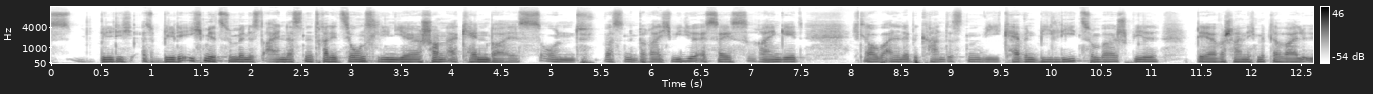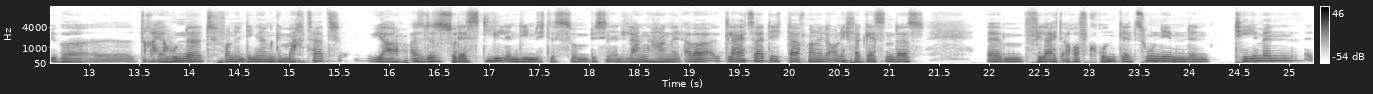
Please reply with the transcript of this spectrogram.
bilde ich, also bilde ich mir zumindest ein, dass eine Traditionslinie schon erkennbar ist. Und was in den Bereich Video-Essays reingeht, ich glaube, einer der bekanntesten, wie Kevin B. Lee zum Beispiel, der wahrscheinlich mittlerweile über äh, 300 von den Dingern gemacht hat. Ja, also das ist so der Stil, in dem sich das so ein bisschen entlanghangelt. Aber gleichzeitig darf man halt auch nicht vergessen, dass ähm, vielleicht auch aufgrund der zunehmenden Themen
